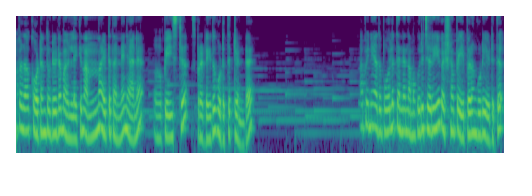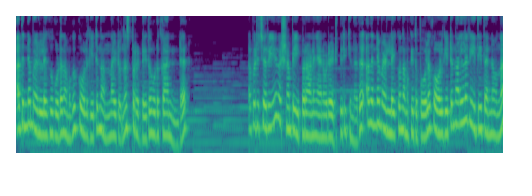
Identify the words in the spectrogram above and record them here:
അപ്പോൾ ആ കോട്ടൺ തുടിയുടെ മുകളിലേക്ക് നന്നായിട്ട് തന്നെ ഞാൻ പേസ്റ്റ് സ്പ്രെഡ് ചെയ്ത് കൊടുത്തിട്ടുണ്ട്. അപ്പോൾ ഇനി അതുപോലെ തന്നെ നമുക്കൊരു ചെറിയ കഷ്ണം പേപ്പറും കൂടി എടുത്ത് അതിന്റെ മുകളിലേക്ക് കൂടെ നമുക്ക് കോൾഗേറ്റ് നന്നായിട്ടൊന്ന് സ്പ്രെഡ് ചെയ്ത് കൊടുക്കാനുണ്ട്. അപ്പോൾ ഒരു ചെറിയ കഷ്ണം പേപ്പറാണ് ഞാനിവിടെ എടുത്തിരിക്കുന്നത്. അതിന്റെ മുകളിലേക്കും നമുക്കിതുപോലെ കോൾഗേറ്റ് നല്ല രീതിയിൽ തന്നെ ഒന്ന്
